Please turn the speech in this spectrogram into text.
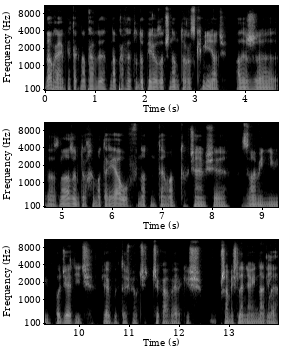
Dobra, ja tak naprawdę, naprawdę to dopiero zaczynam to rozkminiać, ale że znalazłem trochę materiałów na ten temat, to chciałem się z wami nimi podzielić. Jakby ktoś miał ciekawe jakieś przemyślenia i nagle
